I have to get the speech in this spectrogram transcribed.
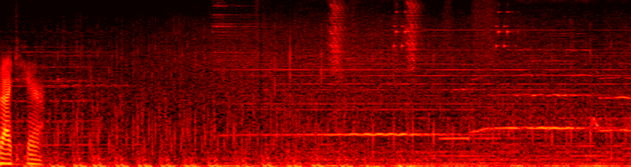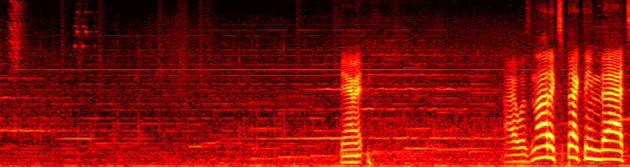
Back here. Damn it. I was not expecting that.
